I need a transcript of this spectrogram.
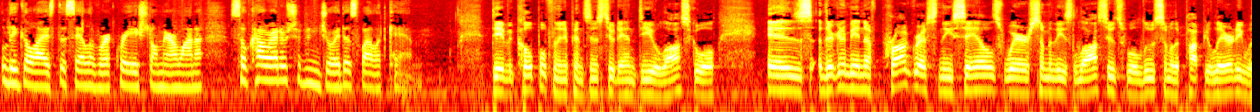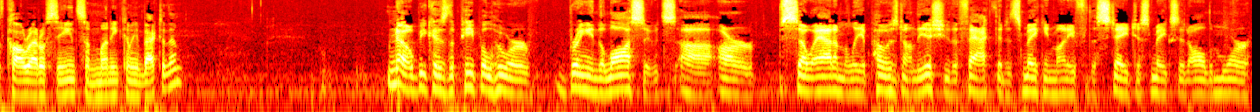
legalize the sale of recreational marijuana, so Colorado should enjoy this while it can. David Kopel from the Independence Institute and DU Law School. Is there going to be enough progress in these sales where some of these lawsuits will lose some of the popularity with Colorado seeing some money coming back to them? No, because the people who are bringing the lawsuits uh, are so adamantly opposed on the issue, the fact that it's making money for the state just makes it all the more,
